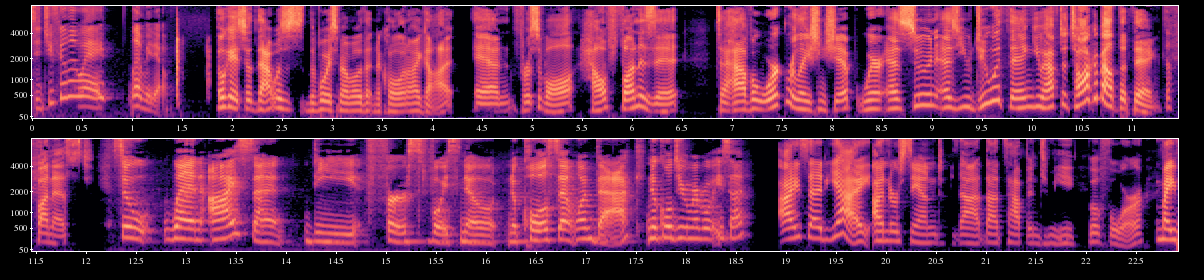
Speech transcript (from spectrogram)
did you feel that way? Let me know. Okay, so that was the voice memo that Nicole and I got. And first of all, how fun is it to have a work relationship where as soon as you do a thing, you have to talk about the thing? The funnest. So when I sent the first voice note, Nicole sent one back. Nicole, do you remember what you said? I said, yeah, I understand that. That's happened to me before. My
